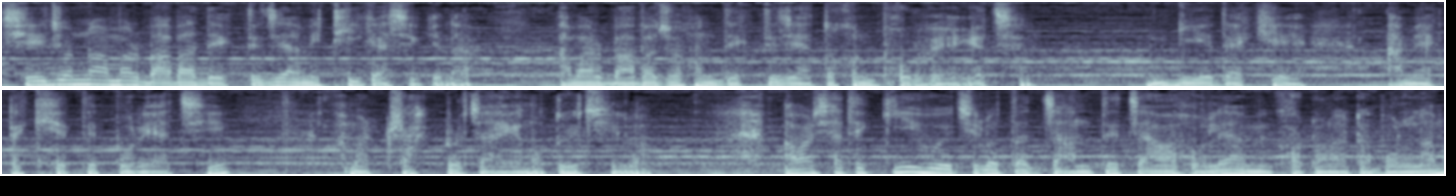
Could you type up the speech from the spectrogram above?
সেই জন্য আমার বাবা দেখতে যে আমি ঠিক আছি কিনা। আমার বাবা যখন দেখতে যায় তখন ভোর হয়ে গেছে। গিয়ে দেখে আমি একটা খেতে পড়ে আছি। আমার ট্রাক্টর জায়গা মতোই ছিল। আমার সাথে কি হয়েছিল তা জানতে চাওয়া হলে আমি ঘটনাটা বললাম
